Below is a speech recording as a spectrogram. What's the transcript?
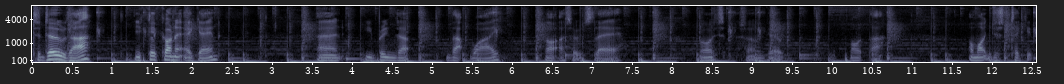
to do that you click on it again and you bring that that way like so it's there. Right so we go like that. I might just take it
